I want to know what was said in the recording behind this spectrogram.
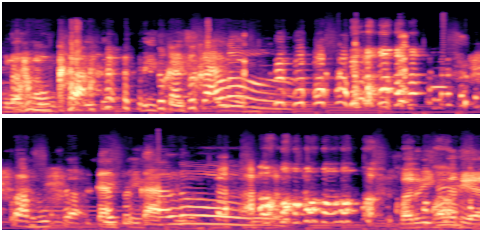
Pramuka. Pramuka itu Preface suka-suka lu. Pramuka. Suka-suka Preface lu. Oh. Baru ingat ya.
